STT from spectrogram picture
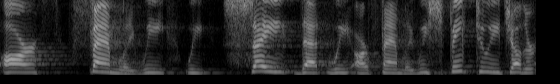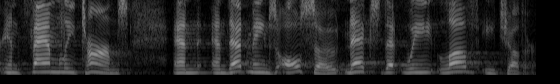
are family. We, we say that we are family. We speak to each other in family terms. And, and that means also, next, that we love each other.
